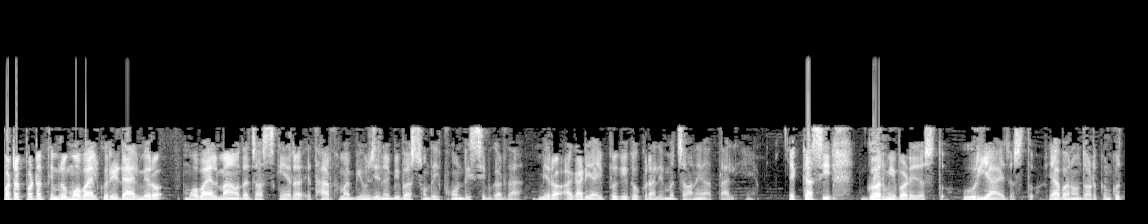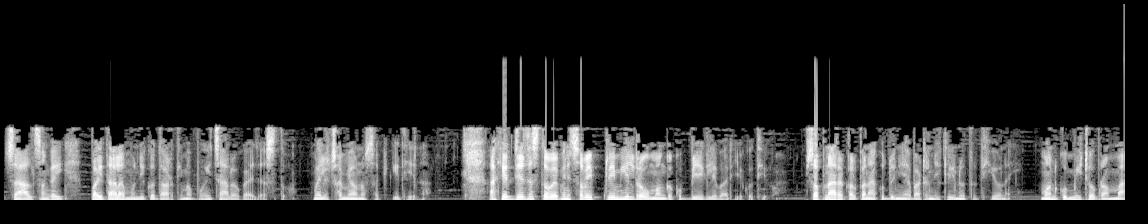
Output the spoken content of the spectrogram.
पटक पटक तिम्रो मोबाइलको रिडायल मेरो मोबाइलमा आउँदा झस्किएँ र यथार्थमा बिउजिन विवश हुँदै फोन रिसिभ गर्दा मेरो अगाडि आइपुगेको कुराले म झनै अत्तालिएँ एक्कासी गर्मी बढे जस्तो हुरी आए जस्तो या भनौँ धड्कनको चालसँगै पैताला मुनिको धरतीमा भुइँचालो गए जस्तो। मैले ठम्याउन सकेकी थिइनँ। आखिर जे जस्तो भए पनि सबै प्रेमिल र उमङ्गको बेगले भरिएको थियो। सपना र कल्पनाको दुनियाँबाट निक्लिनु त थियो नै। मनको मिठो भ्रममा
